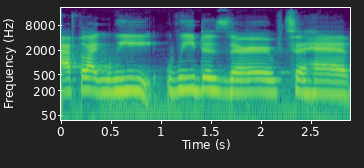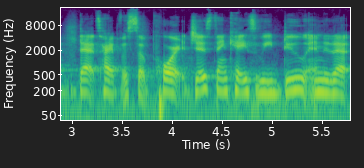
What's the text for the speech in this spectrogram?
i feel like we we deserve to have that type of support just in case we do ended up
